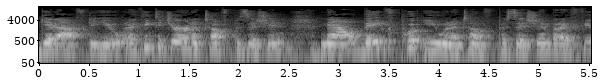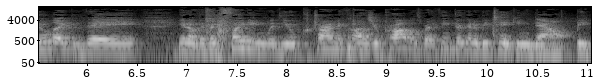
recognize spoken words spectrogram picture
get after you. And I think that you're in a tough position now. They've put you in a tough position, but I feel like they, you know, they've been fighting with you, trying to cause you problems. But I think they're going to be taking down, be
